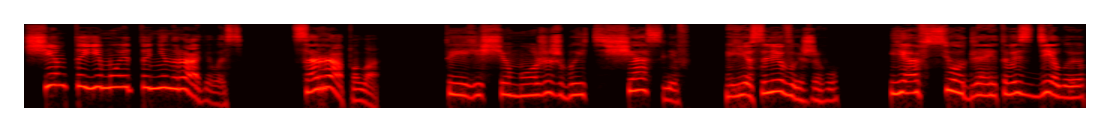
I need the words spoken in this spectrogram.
Чем-то ему это не нравилось. Царапало. Ты еще можешь быть счастлив, если выживу. «Я все для этого сделаю»,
